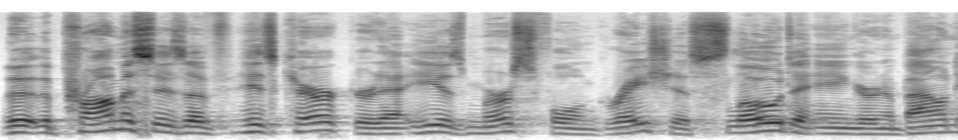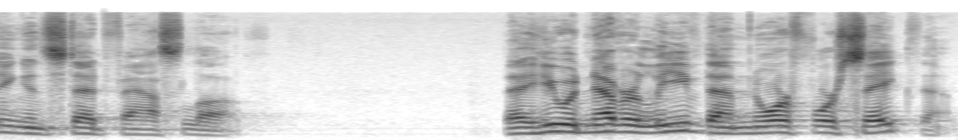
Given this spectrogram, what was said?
The, the promises of his character that he is merciful and gracious, slow to anger, and abounding in steadfast love. That he would never leave them nor forsake them.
